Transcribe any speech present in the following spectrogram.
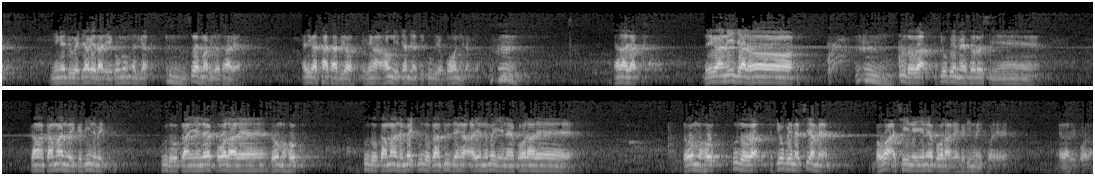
မြင်ခဲ့တူခဲ့ကြားခဲ့တာတွေအကုန်လုံးအဲဒီကစွဲမှတ်ပြီးတော့ထားတယ်အဲဒီကထထားပြီးတော့အရင်ကအဟောင်းတွေပြန်ပြန်သိကူးပြီးတော့ပေါ်နေတယ်သူကအဲဒါကြောင့်ဒီကနေ့ကြတော့ကုသိုလ်ကအကျိုးပေးမယ်ဆိုလို့ရှိရင်ကာကာမနမိတ်ဂတိနမိတ်ကုသိုလ်ကံရင်လည်းပေါ်လာတယ်သို့မဟုတ် ကုသိုလ်ကာမနမိတ်ကုသိုလ်ကံပြုစဉ်ကအာယနမိတ်ရင်လည်းပေါ်လာတယ်သို့မဟုတ်ကုသိုလ်ကအကျိုးပေးမဲ့ဖြစ်ရမယ်ဘဝအခြေအနေရင်လည်းပေါ်လာတယ်ဂတိနမိတ်ခေါ်တယ်အဲ့ဒါတွေပေါ်လာ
